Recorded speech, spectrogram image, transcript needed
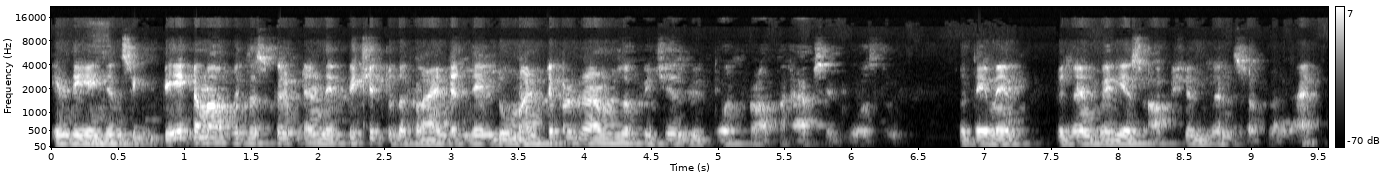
in the agency. They come up with the script and they pitch it to the client and they'll do multiple rounds of pitches before perhaps it goes through. So they may present various options and stuff like that.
